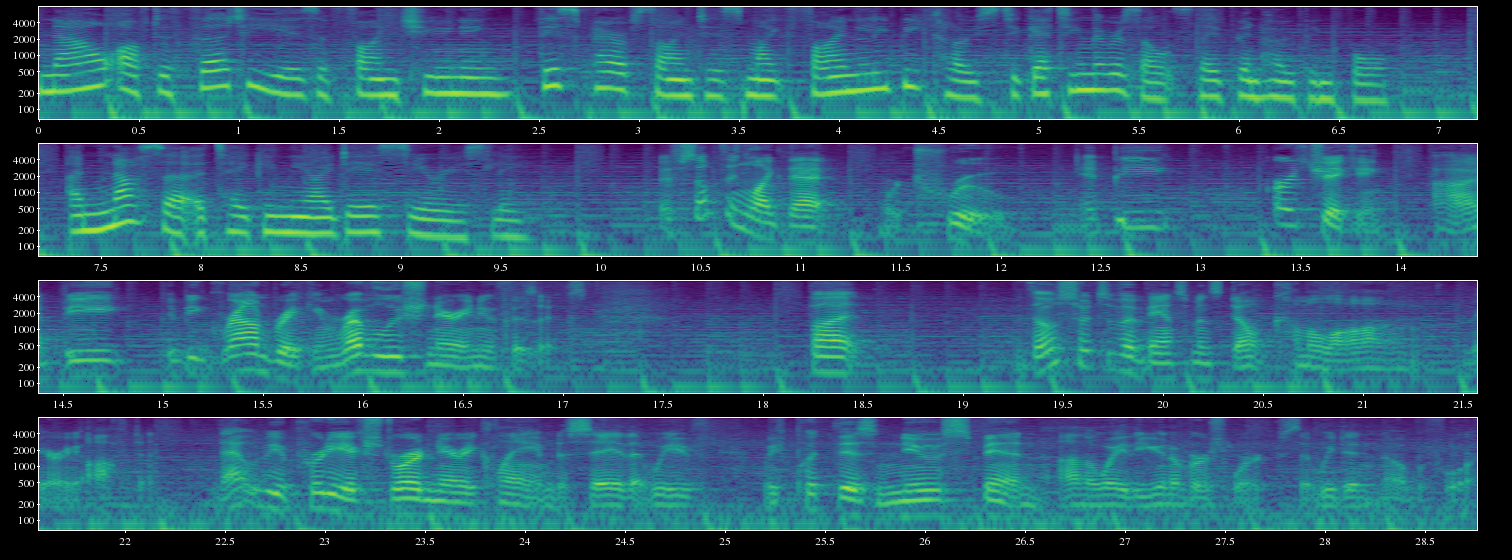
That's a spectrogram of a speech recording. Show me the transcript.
Now, after 30 years of fine tuning, this pair of scientists might finally be close to getting the results they've been hoping for. And NASA are taking the idea seriously. If something like that were true, it'd be earth-shaking. Uh, it'd be it'd be groundbreaking, revolutionary new physics. But those sorts of advancements don't come along very often. That would be a pretty extraordinary claim to say that we've we've put this new spin on the way the universe works that we didn't know before.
